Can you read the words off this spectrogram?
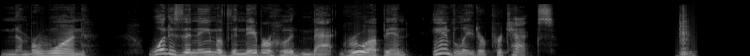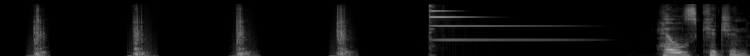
Number 1. What is the name of the neighborhood Matt grew up in and later protects? Hell's Kitchen.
